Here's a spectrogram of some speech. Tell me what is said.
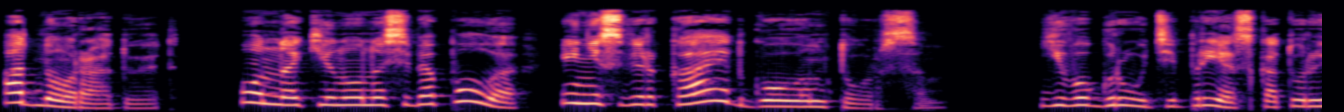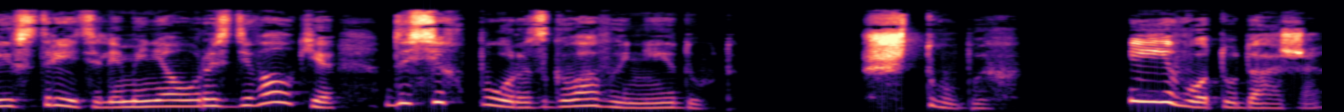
Одно радует. Он накинул на себя поло и не сверкает голым торсом. Его грудь и пресс, которые встретили меня у раздевалки, до сих пор из головы не идут. Чтоб их! И его туда же.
